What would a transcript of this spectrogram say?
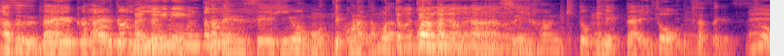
あそうです。大学入る時にに。家電製品を持ってこなかった。持ってこ持なかった。持ってこなかった。あ炊飯器と携帯、ん。そう。二つだけです。そう。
